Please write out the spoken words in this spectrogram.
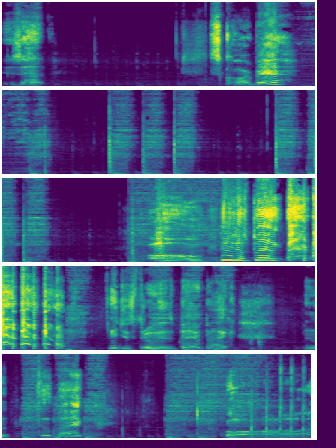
Is that Scar Bear? Oh, he just back. he just threw his bear back to the back. Oh.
